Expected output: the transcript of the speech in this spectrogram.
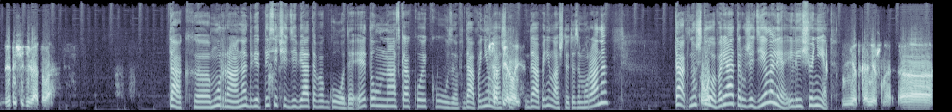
2009 Так, э, Мурана 2009 года. Это у нас какой кузов? Да, поняла. Что, 51-й. да, поняла, что это за Мурана. Так, ну что, вариатор уже делали или еще нет? Нет, конечно. А,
